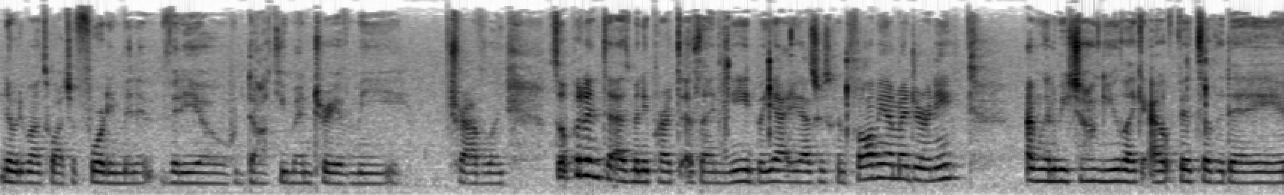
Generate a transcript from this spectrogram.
nobody wants to watch a 40 minute video documentary of me traveling. So I'll put into as many parts as I need. But yeah, you guys just to follow me on my journey. I'm going to be showing you like outfits of the day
